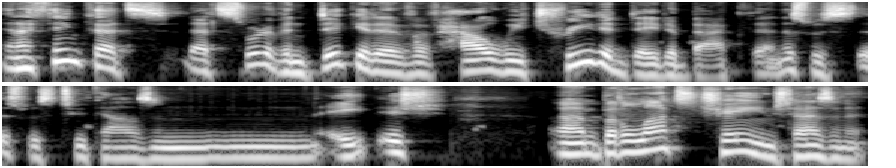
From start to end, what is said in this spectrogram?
And I think that's that's sort of indicative of how we treated data back then. This was this was 2008 ish, um, but a lot's changed, hasn't it?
